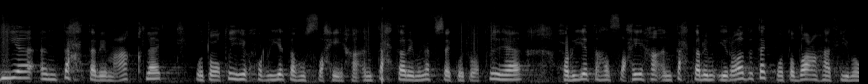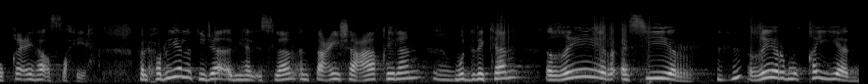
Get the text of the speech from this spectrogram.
هي أن تحترم عقلك وتعطيه حريته الصحيحة أن تحترم نفسك وتعطيها حريتها الصحيحة أن تحترم إرادتك وتضعها في موقعها الصحيح. فالحرية التي جاء بها الإسلام أن تعيش عاقلا مدركا غير أسير غير مقيد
